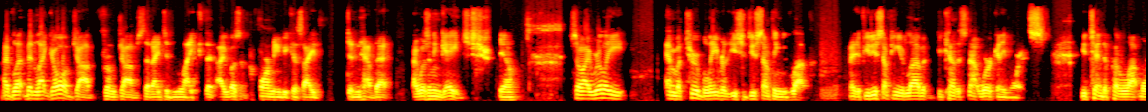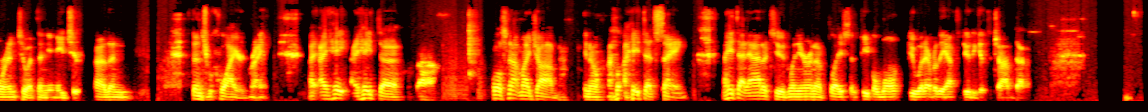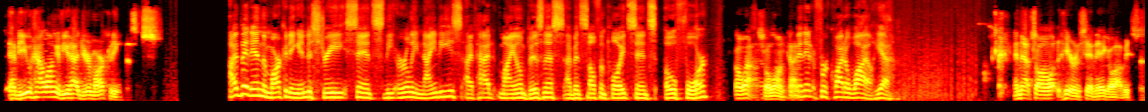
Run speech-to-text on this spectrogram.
I've let, been let go of job from jobs that I didn't like that I wasn't performing because I didn't have that I wasn't engaged, you know. So I really am a true believer that you should do something you love. Right? If you do something you love, it becomes it's not work anymore. It's you tend to put a lot more into it than you need to, uh, than than's required. Right? I, I hate I hate the uh, well, it's not my job. You know, I, I hate that saying. I hate that attitude when you're in a place and people won't do whatever they have to do to get the job done. Have you? How long have you had your marketing business? I've been in the marketing industry since the early 90s. I've had my own business. I've been self employed since 04. Oh, wow. So, so a long time. I've been in it for quite a while. Yeah. And that's all here in San Diego, obviously.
